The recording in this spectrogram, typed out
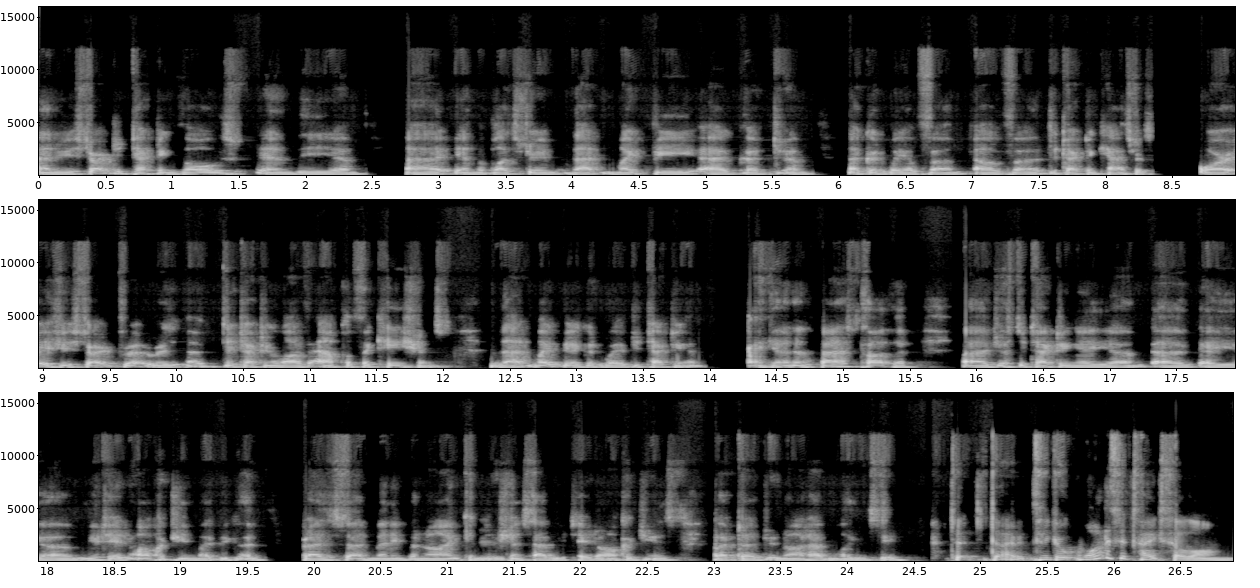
And if you start detecting those in the um, uh, in the bloodstream, that might be a good um, a good way of um, of uh, detecting cancers. Or if you start re- uh, detecting a lot of amplifications, that might be a good way of detecting it. Again, in the past, I thought that uh, just detecting a, um, a, a, a, mutated oncogene might be good. But as I said, many benign conditions have mutated oncogenes, but uh, do not have malignancy. David, why does it take so long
